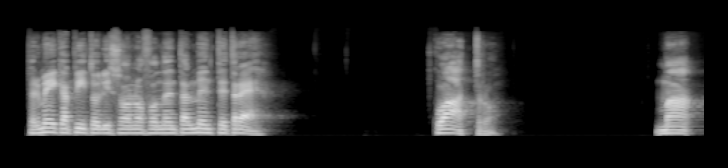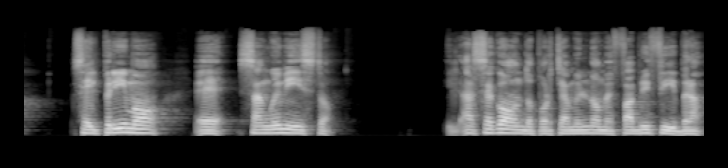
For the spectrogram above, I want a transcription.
Per me i capitoli sono fondamentalmente tre, quattro, ma se il primo è sangue misto, al secondo portiamo il nome Fabri Fibra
